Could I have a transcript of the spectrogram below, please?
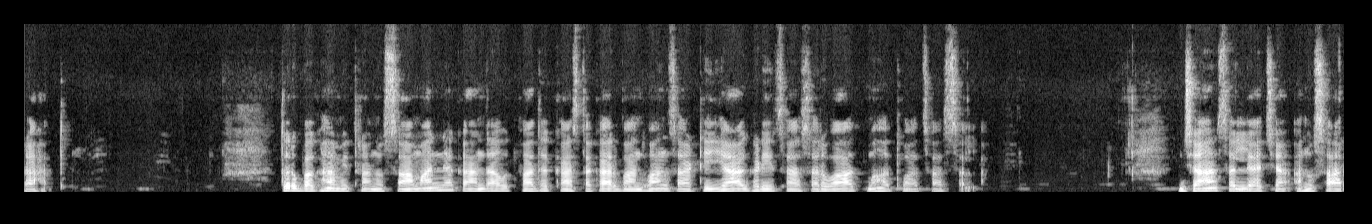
राहत. तर बघा मित्रांनो सामान्य कांदा उत्पादक कास्तकार बांधवांसाठी या घडीचा सर्वात महत्त्वाचा सल्ला. ज्या सल्ल्याच्या अनुसार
